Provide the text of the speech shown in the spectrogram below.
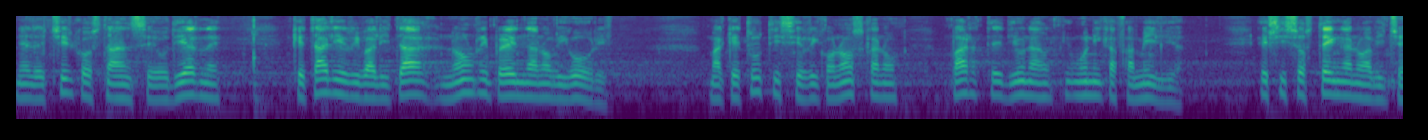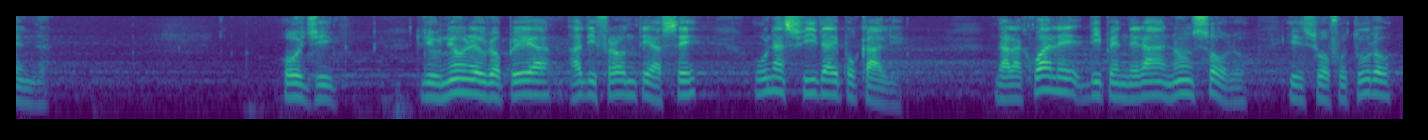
nelle circostanze odierne che tali rivalità non riprendano vigore, ma che tutti si riconoscano parte di una unica famiglia e si sostengano a vicenda. Oggi l'Unione Europea ha di fronte a sé una sfida epocale, dalla quale dipenderà non solo il suo futuro,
